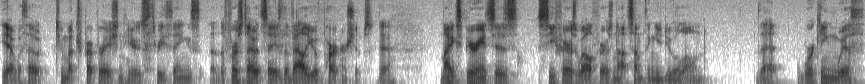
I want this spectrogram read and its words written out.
yeah, without too much preparation, here's three things. Uh, the first I would say is the value of partnerships. yeah. My experience is seafarers' welfare is not something you do alone. That working with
